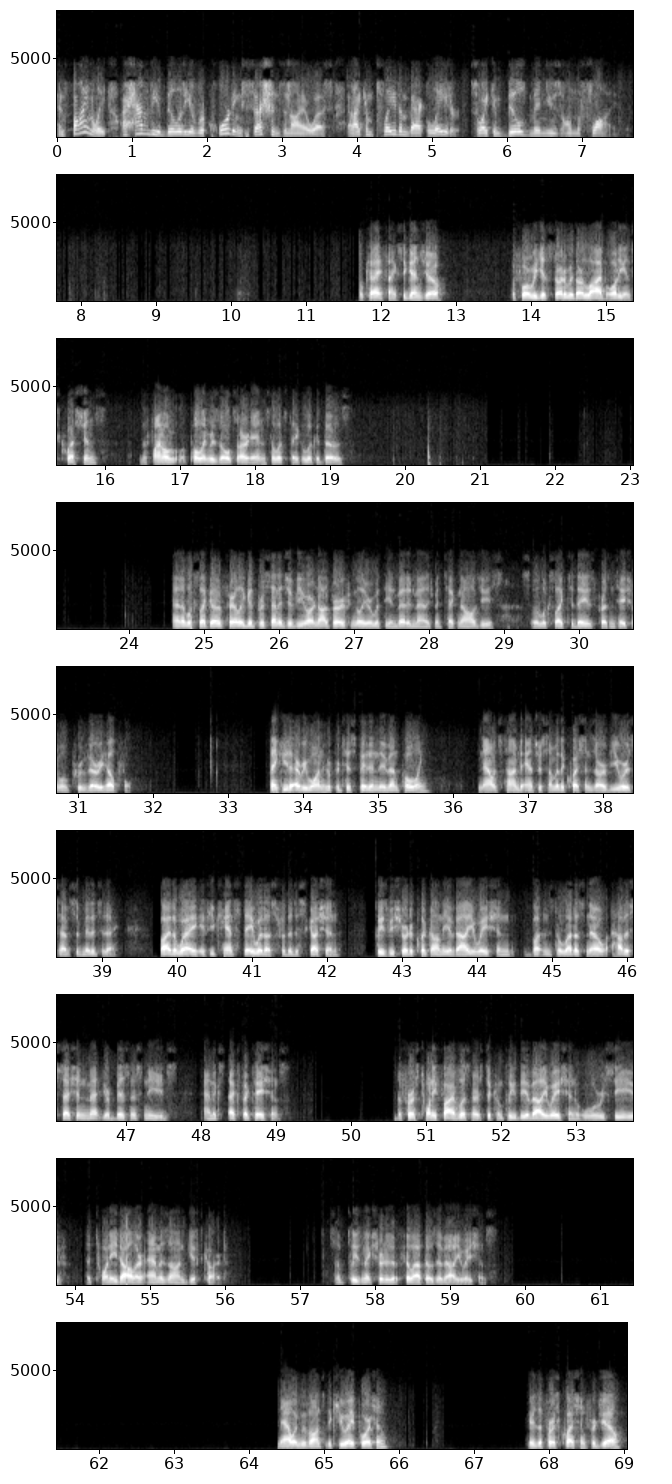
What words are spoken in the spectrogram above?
And finally, I have the ability of recording sessions in IOS and I can play them back later so I can build menus on the fly. Okay, thanks again, Joe. Before we get started with our live audience questions, the final polling results are in, so let's take a look at those. And it looks like a fairly good percentage of you are not very familiar with the embedded management technologies, so it looks like today's presentation will prove very helpful. Thank you to everyone who participated in the event polling. Now it's time to answer some of the questions our viewers have submitted today. By the way, if you can't stay with us for the discussion, please be sure to click on the evaluation buttons to let us know how the session met your business needs and ex expectations. The first 25 listeners to complete the evaluation will receive a $20 Amazon gift card. So please make sure to fill out those evaluations. Now we move on to the QA portion. Here's the first question for Joe.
